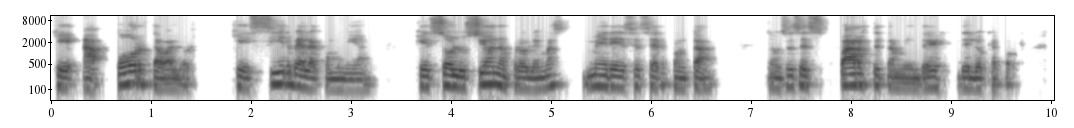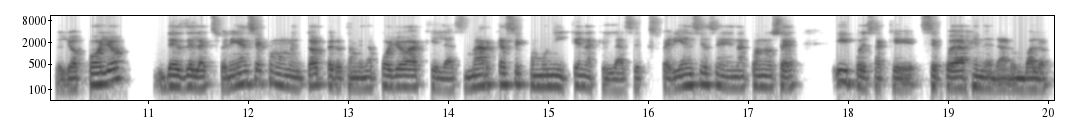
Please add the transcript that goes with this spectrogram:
que aporta valor, que sirve a la comunidad, que soluciona problemas, merece ser contado. Entonces es parte también de, de lo que apoyo. Yo apoyo desde la experiencia como mentor, pero también apoyo a que las marcas se comuniquen, a que las experiencias se den a conocer y pues a que se pueda generar un valor.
